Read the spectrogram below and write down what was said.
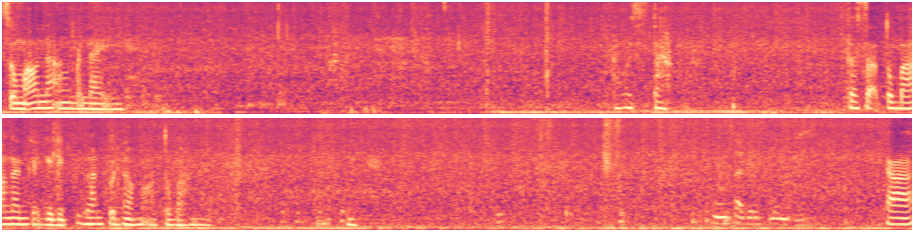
So mao na ang balay. Kamusta? Ito sa tubangan kay gilipihan ko na mga tubangan. Ha?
